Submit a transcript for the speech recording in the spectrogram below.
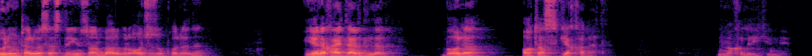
O'lim talvasasida inson baribir ojiz bo'lib qoladi. Yana qaytardilar. Bola otasiga qaradi. Nima qilayin deb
